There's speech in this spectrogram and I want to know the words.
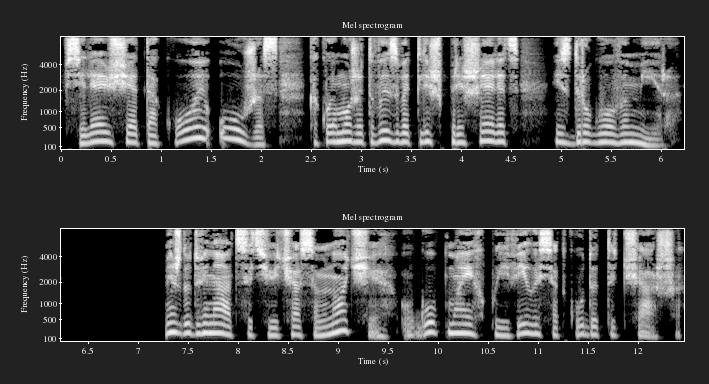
вселяющее такой ужас, какой может вызвать лишь пришелец из другого мира. Между двенадцатью и часом ночи у губ моих появилась откуда-то чаша,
